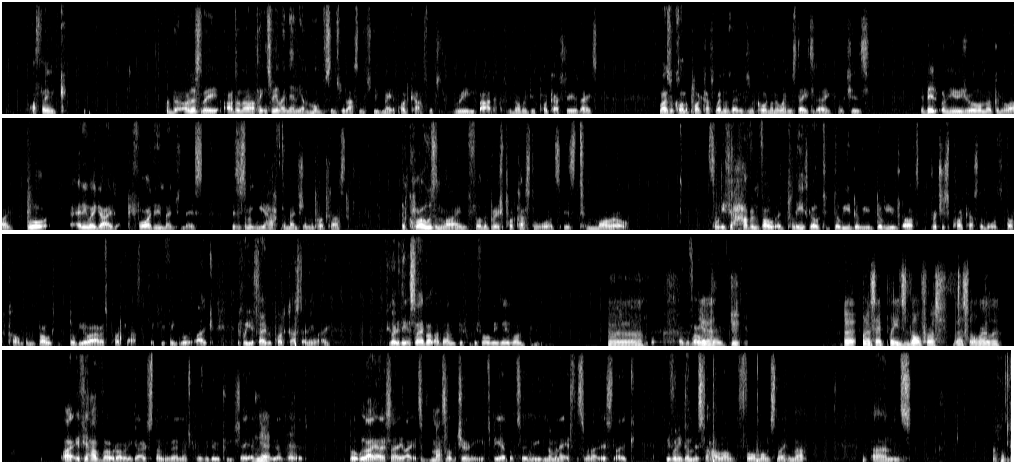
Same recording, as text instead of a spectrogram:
I think honestly, I don't know. I think it's been like nearly a month since we last literally made a podcast, which is really bad because we normally do podcast Tuesdays. Might as well call it podcast Wednesday because we're recording on a Wednesday today, which is a bit unusual. I'm not going to lie. But anyway, guys, before I do mention this, this is something we have to mention on the podcast. The closing line for the British Podcast Awards is tomorrow. So if you haven't voted, please go to www.britishpodcastawards.com and vote WRS podcast if you think we're like if we're your favourite podcast anyway. Have you got anything to say about that, Ben? Before we move on, Uh, yeah, just, uh, when I say please vote for us, that's all really. Alright, if you have voted already, guys, thank you very much because we do appreciate everyone Yeah. who has voted. But like I say, like it's a massive opportunity to be able to be nominated for something like this. Like we've only done this for how long? Four months, not even that. And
